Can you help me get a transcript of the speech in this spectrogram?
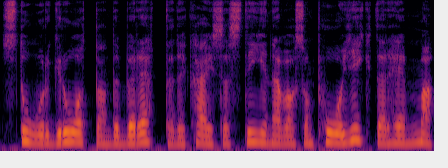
Storgråtande berättade Kajsa-Stina vad som pågick där hemma.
